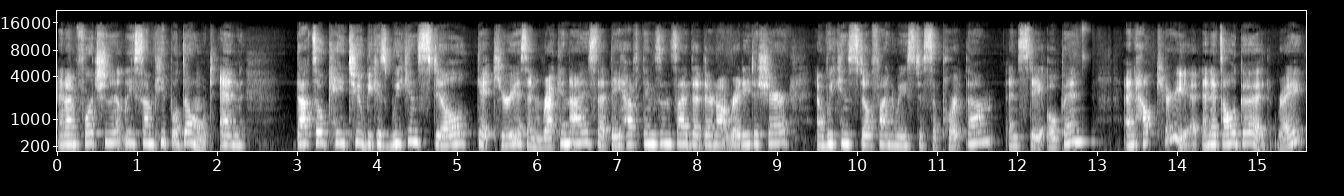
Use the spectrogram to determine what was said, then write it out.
and unfortunately some people don't. And that's okay too because we can still get curious and recognize that they have things inside that they're not ready to share and we can still find ways to support them and stay open and help carry it. And it's all good right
